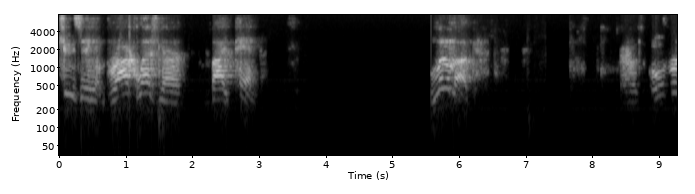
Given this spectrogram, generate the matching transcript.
choosing Brock Lesnar by pin. Little Nug. As over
